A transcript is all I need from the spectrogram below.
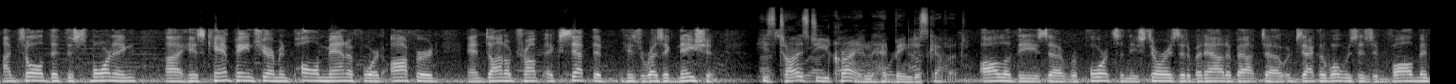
I'm told that this morning uh, his campaign chairman, Paul Manafort, offered and Donald Trump accepted his resignation. His ties to Ukraine had been discovered. All of these uh, reports and these stories that have been out about uh, exactly what was his involvement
